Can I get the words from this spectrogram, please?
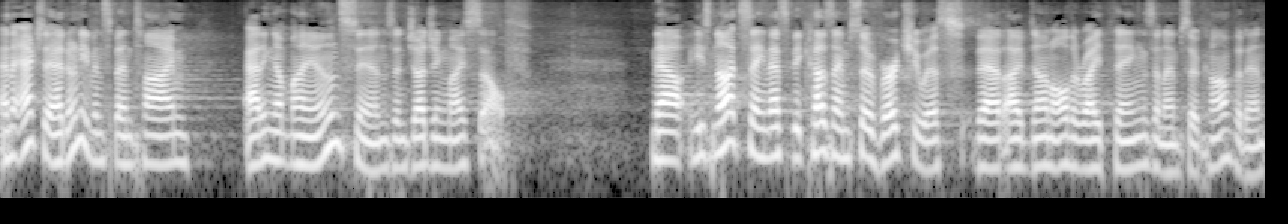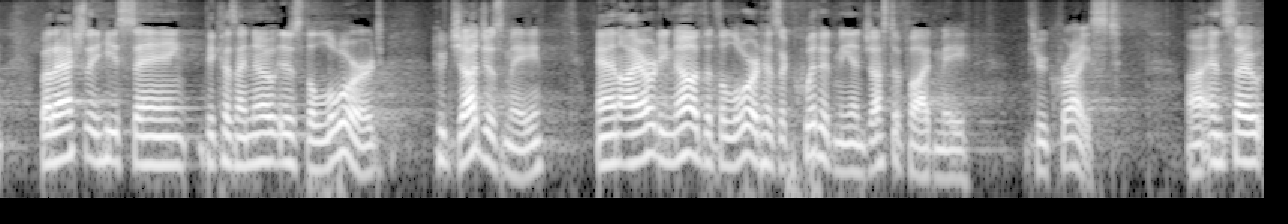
And actually, I don't even spend time adding up my own sins and judging myself. Now, he's not saying that's because I'm so virtuous that I've done all the right things and I'm so confident, but actually he's saying because I know it is the Lord who judges me, and I already know that the Lord has acquitted me and justified me through Christ. Uh, and so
